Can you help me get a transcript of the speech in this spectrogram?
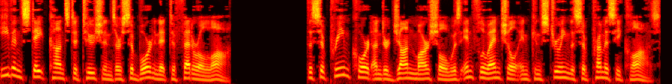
Even state constitutions are subordinate to federal law. The Supreme Court under John Marshall was influential in construing the Supremacy Clause.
